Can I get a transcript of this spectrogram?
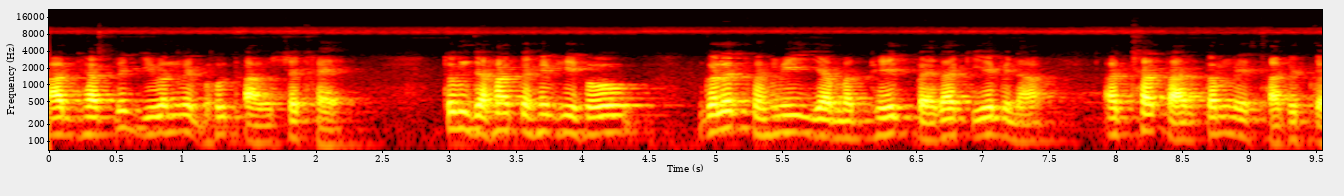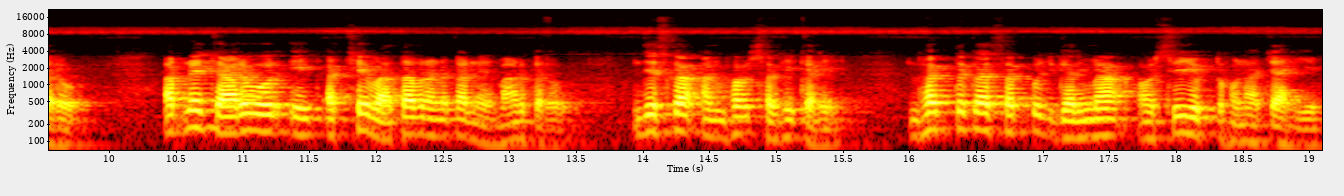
आध्यात्मिक जीवन में बहुत आवश्यक है। तुम जहाँ कहीं भी हो, गलत फहमी या मतभेद पैदा किए बिना अच्छा तारतम्य स्थापित करो। अपने चारों ओर एक अच्छे वातावरण का निर्माण करो, जिसका अनुभव सभी करें। भक्त का सब कुछ गरिमा और श्रीयुक्त होना चाहिए।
